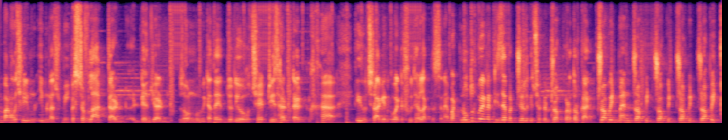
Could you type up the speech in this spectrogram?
বাংলাদেশের ইম- Imran Hashmi best of luck তার ডেঞ্জার জোন মুভিটাতে যদিও হচ্ছে টিজারটা তিন বছর আগের খুব একটা সুবিধা লাগতেছে না। বাট নতুন করে একটা টিজার বা ট্রেলার কিছু একটা ড্রপ করা দরকার। Drop it man drop it drop it drop it drop it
